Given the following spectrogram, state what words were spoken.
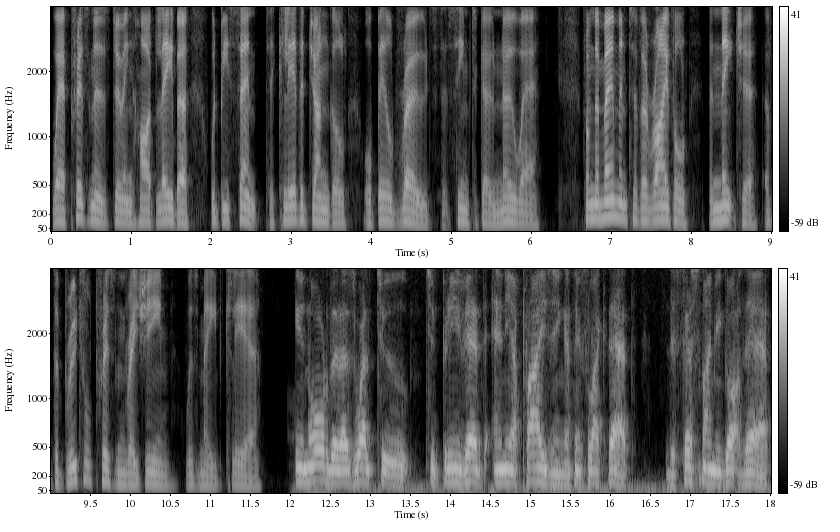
where prisoners doing hard labour would be sent to clear the jungle or build roads that seemed to go nowhere. From the moment of arrival, the nature of the brutal prison regime was made clear. In order as well to, to prevent any uprising and things like that, the first time he got there,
